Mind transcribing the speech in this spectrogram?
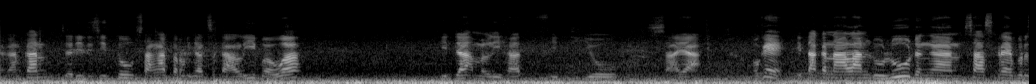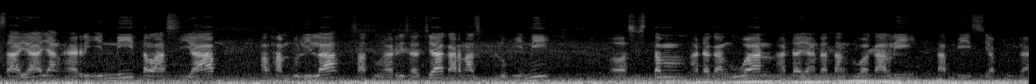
ya kan kan? Jadi di situ sangat terlihat sekali bahwa tidak melihat video saya. Oke, kita kenalan dulu dengan subscriber saya yang hari ini telah siap Alhamdulillah satu hari saja karena sebelum ini uh, sistem ada gangguan, ada yang datang dua kali, tapi siap juga.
